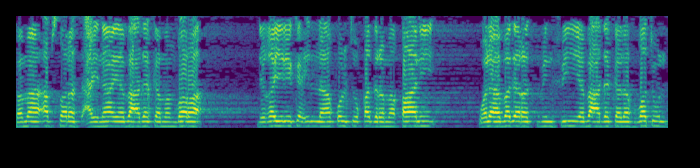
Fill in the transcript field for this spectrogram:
فما أبصرت عيناي بعدك منظرا لغيرك إلا قلت قدر مقاني ولا بدرت من في بعدك لفظة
